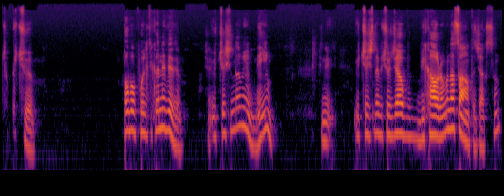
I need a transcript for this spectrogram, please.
Çok küçüğüm. Baba politika ne dedim? Şimdi 3 yaşında mıyım? Neyim? Şimdi 3 yaşında bir çocuğa bu- bir kavramı nasıl anlatacaksın?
